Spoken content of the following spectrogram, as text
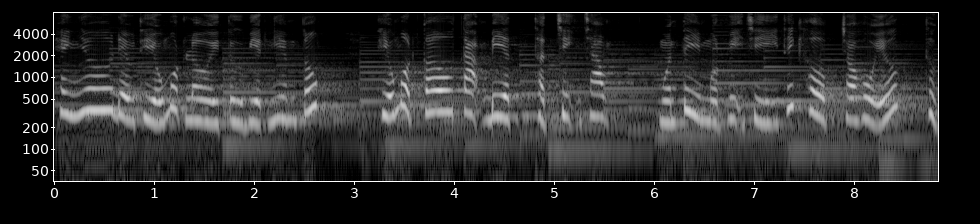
hình như đều thiếu một lời từ biệt nghiêm túc, thiếu một câu tạm biệt thật trịnh trọng. Muốn tìm một vị trí thích hợp cho hồi ức thực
